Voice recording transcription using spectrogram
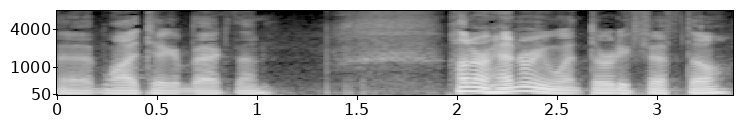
Uh, well, I take it back then. Hunter Henry went 35th though.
